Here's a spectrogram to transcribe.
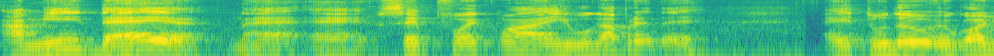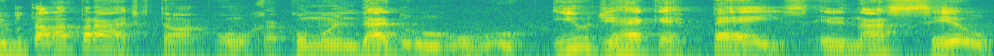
a minha ideia, né, é, sempre foi com a Yuga aprender. Aí tudo eu, eu, gosto de botar na prática. Então, a, a comunidade, o, o, o Hacker Pés, ele nasceu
